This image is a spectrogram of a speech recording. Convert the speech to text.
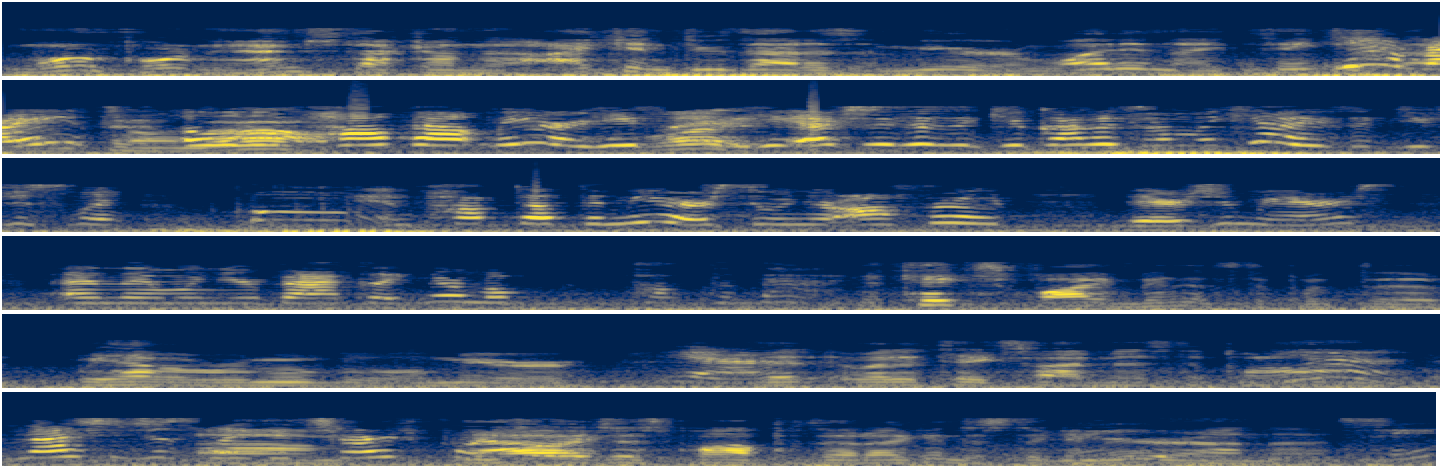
More importantly, I'm stuck on the I can do that as a mirror, and why didn't I think Yeah, of that right. A little pop out mirror. He's Right. he actually says like you got it. I'm like, yeah. He's like, you just went and popped out the mirror. So when you're off road, there's your mirrors, and then when you're back like normal, pop them back. It takes five minutes to put the. We have a removable mirror, Yeah. but, but it takes five minutes to put Yeah. on. Imagine just like Um, a charge port. Now it just pops out. I can just stick a mirror on that. see.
